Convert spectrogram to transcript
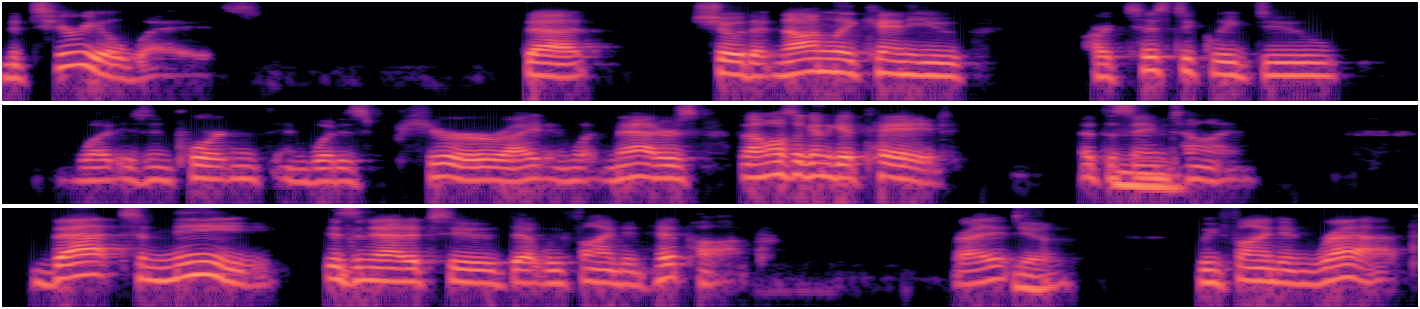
material ways that show that not only can you artistically do what is important and what is pure, right, and what matters, but I'm also going to get paid at the mm. same time. That to me is an attitude that we find in hip hop, right? Yeah. We find in rap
